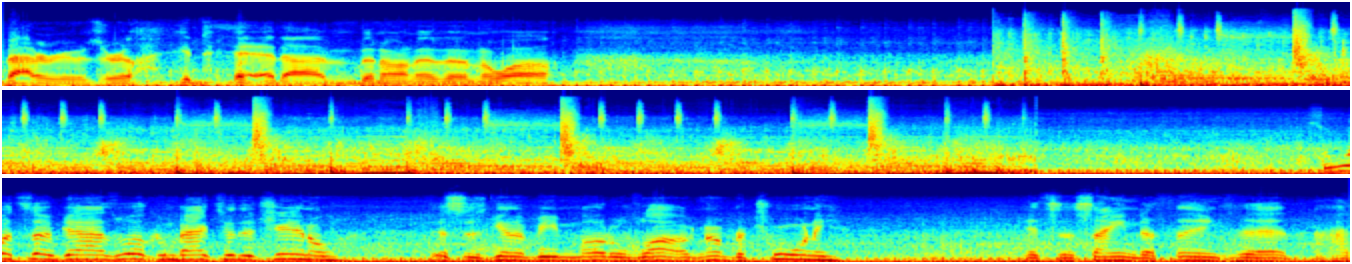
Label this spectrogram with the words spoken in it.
Battery was really dead. I haven't been on it in a while. So what's up guys? Welcome back to the channel. This is gonna be moto vlog number 20. It's insane to think that I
